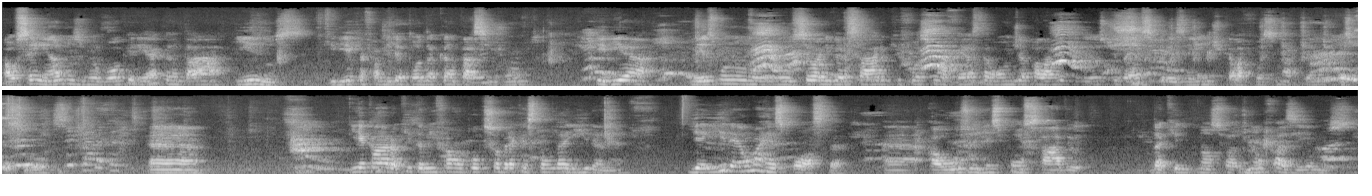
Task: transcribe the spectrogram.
Aos 100 anos, meu avô queria cantar hinos, queria que a família toda cantasse junto queria, mesmo no, no, seu aniversário, que fosse uma festa onde a palavra de Deus estivesse presente, que ela fosse marcante para as pessoas. É, e é claro, aqui também fala um pouco sobre a questão da ira, né? E a ira é uma resposta é, ao uso irresponsável daquilo que nós não fazemos,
